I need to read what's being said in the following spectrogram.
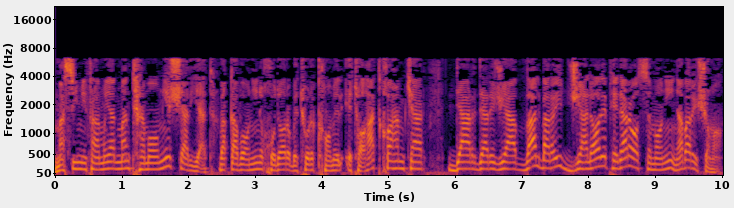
مسیح میفرماید من تمامی شریعت و قوانین خدا را به طور کامل اطاعت خواهم کرد. در درجه اول برای جلال پدر آسمانی نه برای شما.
